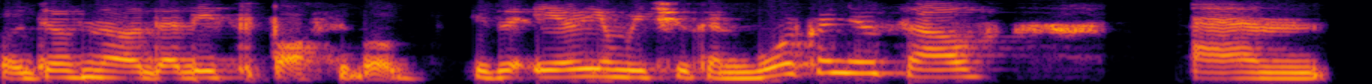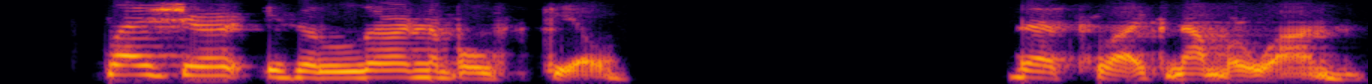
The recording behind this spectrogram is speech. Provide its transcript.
So just know that it's possible. It's an area in which you can work on yourself and pleasure is a learnable skill. That's like number one.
